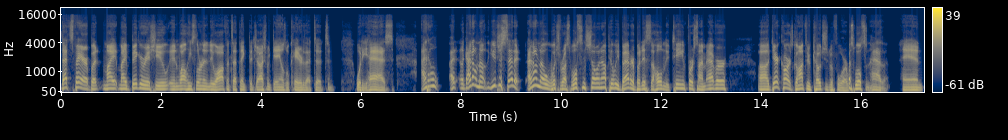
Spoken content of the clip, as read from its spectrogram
That's fair, but my my bigger issue, and while he's learning a new offense, I think that Josh McDaniels will cater to that to, to what he has. I don't I like I don't know. You just said it. I don't know which Russ Wilson's showing up. He'll be better, but it's a whole new team, first time ever. Uh, Derek Carr's gone through coaches before. Russ Wilson hasn't, and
